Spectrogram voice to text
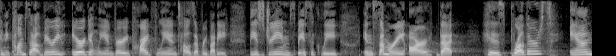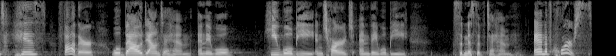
And he comes out very arrogantly and very pridefully and tells everybody these dreams, basically, in summary, are that his brothers and his father will bow down to him and they will he will be in charge and they will be submissive to him. And of course,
